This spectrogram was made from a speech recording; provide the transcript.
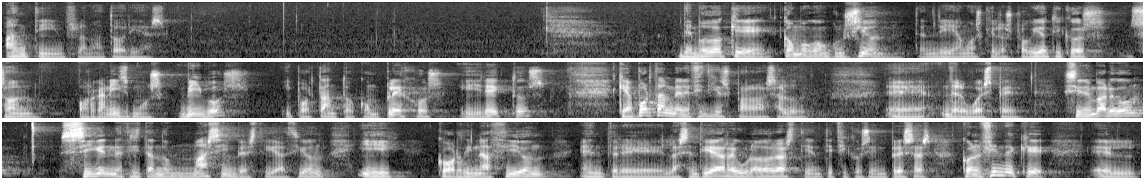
antiinflamatorias. De modo que, como conclusión, tendríamos que los probióticos son organismos vivos, y por tanto complejos y directos, que aportan beneficios para la salud eh, del huésped. Sin embargo, siguen necesitando más investigación y coordinación entre las entidades reguladoras, científicos y empresas, con el fin de que el,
